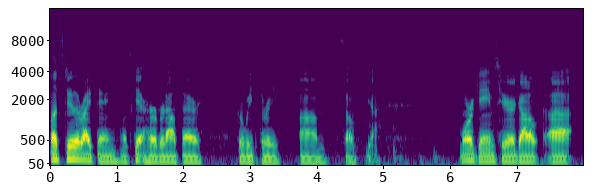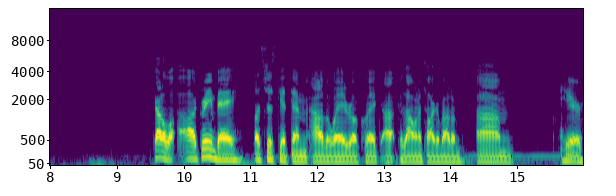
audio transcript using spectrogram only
let's do the right thing. Let's get Herbert out there for week three. Um, so yeah, more games here. Got a uh, got a uh, Green Bay. Let's just get them out of the way real quick because uh, I want to talk about them. Um, here,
